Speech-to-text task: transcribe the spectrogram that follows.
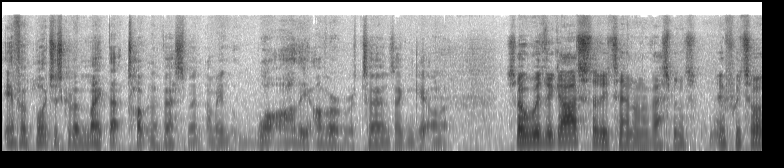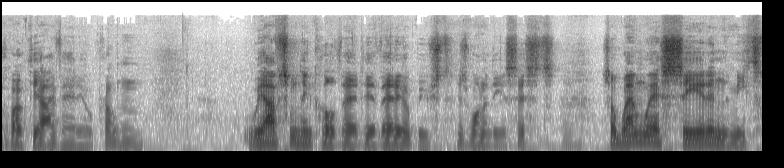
if a butcher's going to make that type of investment, I mean, what are the other returns they can get on it? So, with regards to return on investment, if we talk about the iVario Pro, we have something called the, the Vario Boost, is one of the assists. Mm. So, when we're searing the meat,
